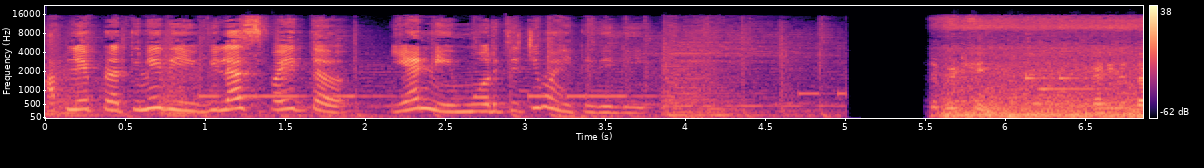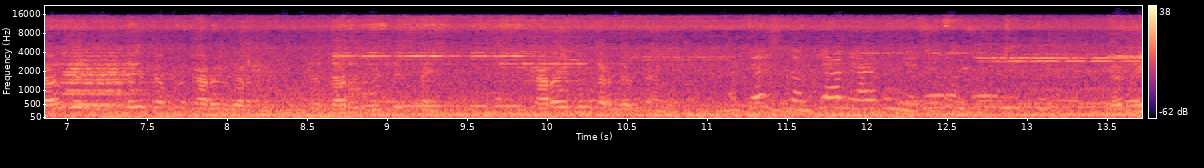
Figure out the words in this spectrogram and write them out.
आपले प्रतिनिधी विलास वैद्य यांनी मोर्चाची माहिती दिली. भेटली. कारण दारू जर भेटली तरीच आपण कारवाई करतो जर दारू भेटलीच नाही. कारवाई पण करतात नाही धमकी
